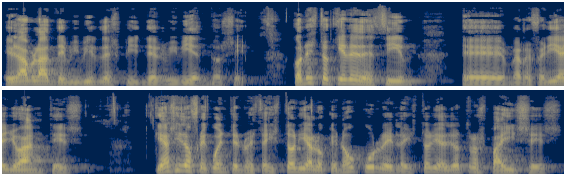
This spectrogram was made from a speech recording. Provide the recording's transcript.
Él habla de vivir desviviéndose. Con esto quiere decir, eh, me refería yo antes, que ha sido frecuente en nuestra historia lo que no ocurre en la historia de otros países,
